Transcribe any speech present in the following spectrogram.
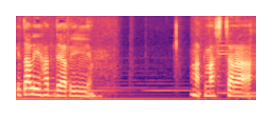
Kita lihat dari makna secara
